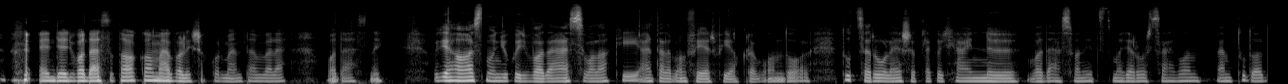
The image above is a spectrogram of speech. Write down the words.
egy-egy vadászat alkalmával, és akkor mentem vele vadászni. Ugye, ha azt mondjuk, hogy vadász valaki, általában férfiakra gondol. Tudsz-e róla esetleg, hogy hány nő vadász van itt Magyarországon? Nem tudod?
